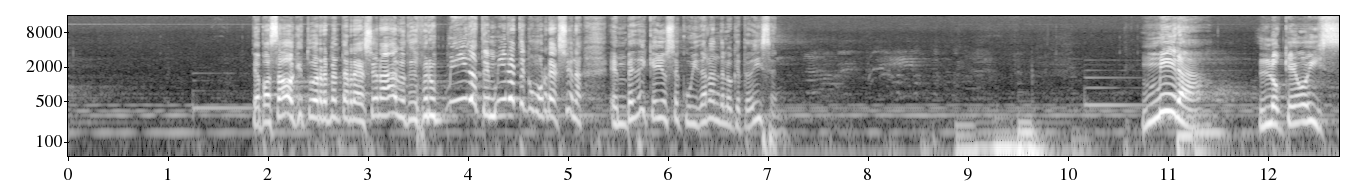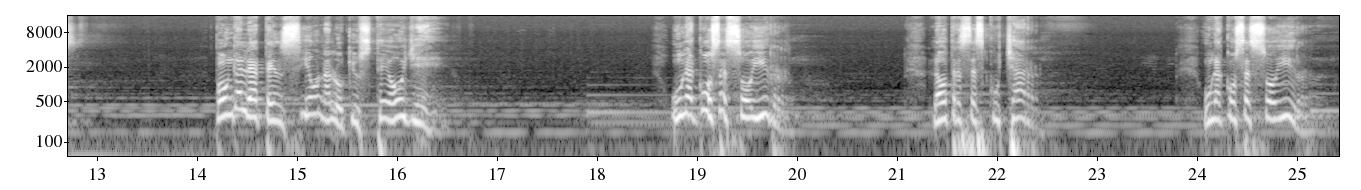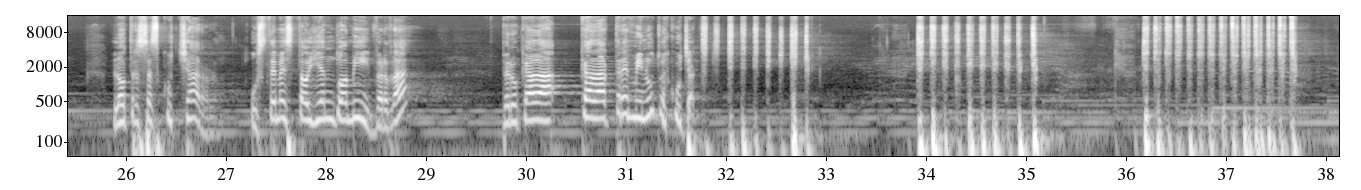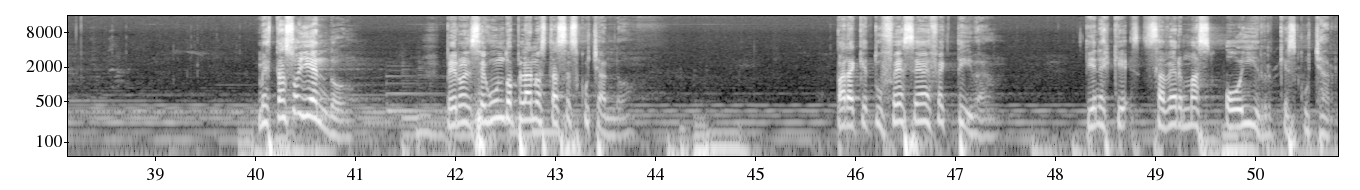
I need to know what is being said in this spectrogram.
¿Te ha pasado que tú de repente reaccionas a algo te dices, pero mírate, mírate cómo reacciona? En vez de que ellos se cuidaran de lo que te dicen. Mira lo que oís. Póngale atención a lo que usted oye. Una cosa es oír, la otra es escuchar. Una cosa es oír, la otra es escuchar. Usted me está oyendo a mí, ¿verdad? Pero cada, cada tres minutos escucha. Me estás oyendo, pero en segundo plano estás escuchando. Para que tu fe sea efectiva, tienes que saber más oír que escuchar.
